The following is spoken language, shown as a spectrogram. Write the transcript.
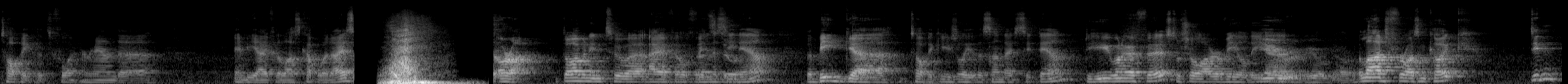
topic that's floating around uh, NBA for the last couple of days. All right, diving into uh, AFL fantasy now. The big uh, topic usually of the Sunday sit down. Do you want to go first, or shall I reveal the uh, reveal the large fries and coke? Didn't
